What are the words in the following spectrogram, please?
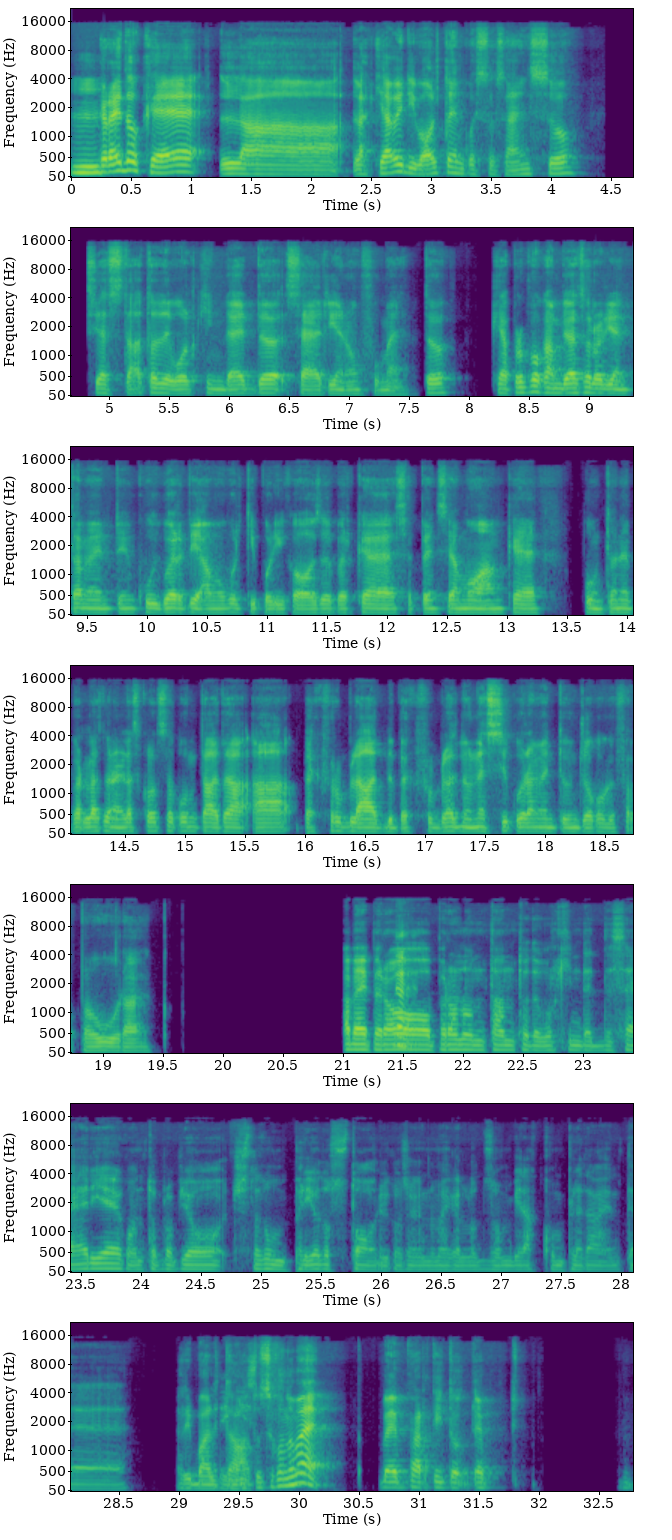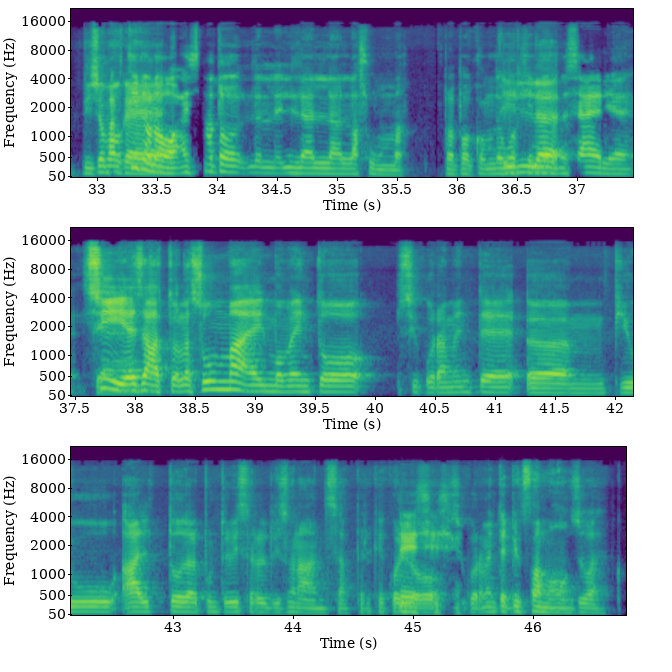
Mh. Credo che la la chiave di volta in questo senso sia stata The Walking Dead serie, non fumetto, che ha proprio cambiato l'orientamento in cui guardiamo quel tipo di cose, perché se pensiamo anche, appunto ne hai parlato nella scorsa puntata, a Back 4 Blood, Back 4 Blood non è sicuramente un gioco che fa paura, ecco. Vabbè Eh. però però non tanto The Walking Dead serie, quanto proprio c'è stato un periodo storico secondo me che lo zombie l'ha completamente Ribaltato. rivisto. Secondo me, beh, è partito è diciamo Partito no, che è stato l l il la summa. Proprio con The Walking Dead Il serie si sì, è esatto, la summa è il momento sicuramente ehm, più alto dal punto di vista della risonanza, perché quello Sì, sì, sì. sicuramente più famoso, ecco.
